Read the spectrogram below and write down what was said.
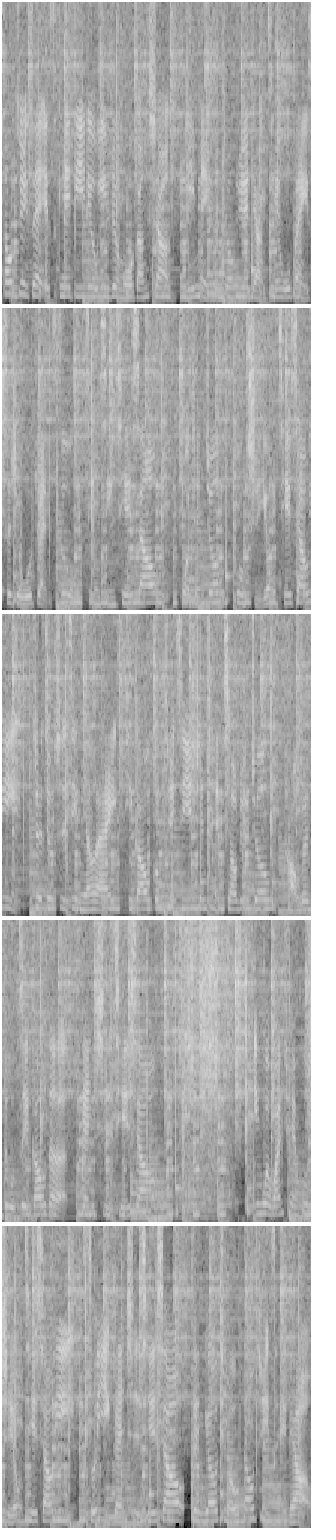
刀具在 SKD 六一热模钢上，以每分钟约两千五百四十五转速进行切削，过程中不使用切削液，这就是近年来提高工具机生产效率中讨论度最高的干式切削。因为完全不使用切削液，所以干式切削更要求刀具材料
